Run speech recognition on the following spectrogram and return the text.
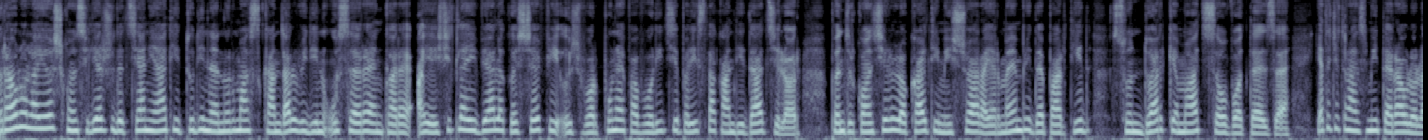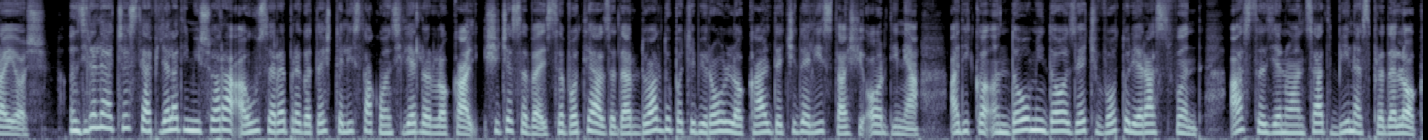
Raul Laioș, consilier județean, ia atitudine în urma scandalului din USR, în care a ieșit la iveală că șefii își vor pune favoriții pe lista candidaților pentru Consiliul Local Timișoara, iar membrii de partid sunt doar chemați să o voteze. Iată ce transmite Raul Laioș. În zilele acestea, filiala Timișoara a USR pregătește lista consilierilor locali. Și ce să vezi, se votează, dar doar după ce biroul local decide lista și ordinea, adică în 2020 votul era sfânt, astăzi e nuanțat bine spre deloc,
